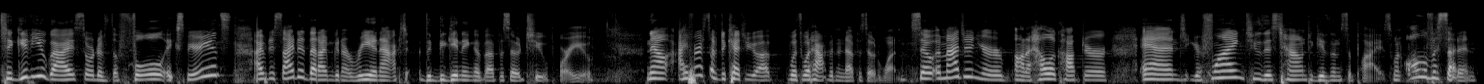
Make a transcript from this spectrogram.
to give you guys sort of the full experience, I've decided that I'm going to reenact the beginning of episode two for you. Now, I first have to catch you up with what happened in episode one. So imagine you're on a helicopter and you're flying to this town to give them supplies, when all of a sudden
